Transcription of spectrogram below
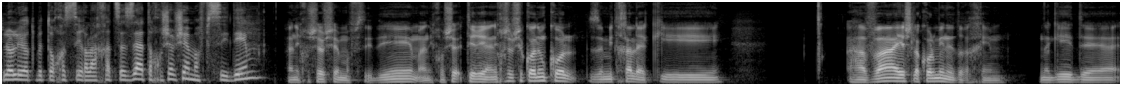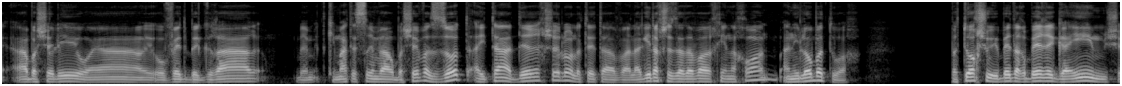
לא להיות בתוך הסיר לחץ הזה, אתה חושב שהם מפסידים? אני חושב שהם מפסידים, אני חושב, תראי, אני חושב שקודם כל זה מתחלק, כי אהבה יש לה כל מיני דרכים. נגיד, אה, אבא שלי, הוא היה עובד בגרר, באמת כמעט 24/7, זאת הייתה הדרך שלו לתת אהבה. להגיד לך שזה הדבר הכי נכון? אני לא בטוח. בטוח שהוא איבד הרבה רגעים ש...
